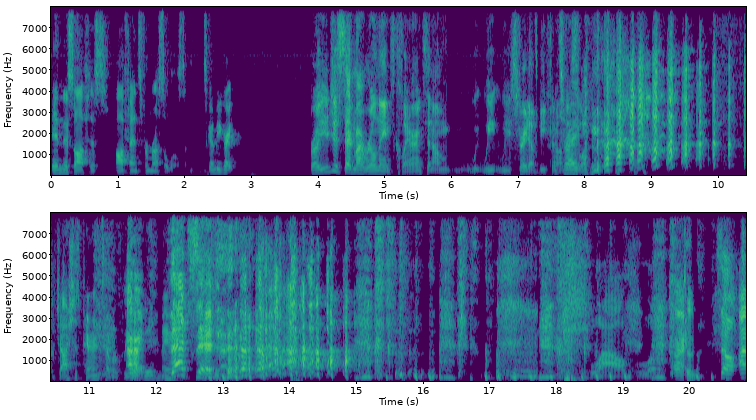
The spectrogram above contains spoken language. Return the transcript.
in this office offense from Russell Wilson. It's going to be great. Bro, you just said my real name's Clarence, and I'm we we, we straight up beefing That's on this one. Josh's parents have a real right. good marriage. that said, wow, love it. All right, So so I,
